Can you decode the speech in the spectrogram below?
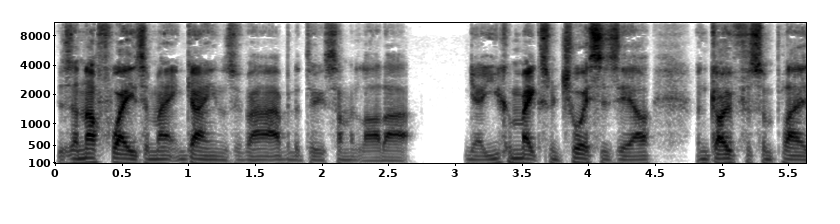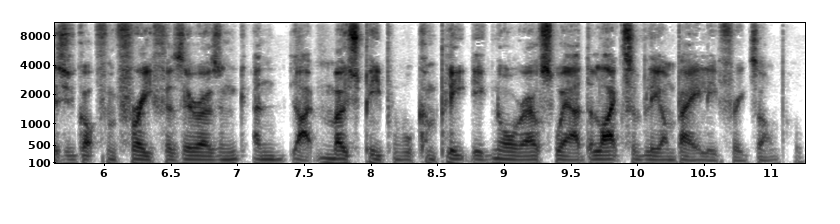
There's enough ways of making gains without having to do something like that. You know, you can make some choices here and go for some players you've got from three for zeros, and, and like most people will completely ignore elsewhere, the likes of Leon Bailey, for example.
